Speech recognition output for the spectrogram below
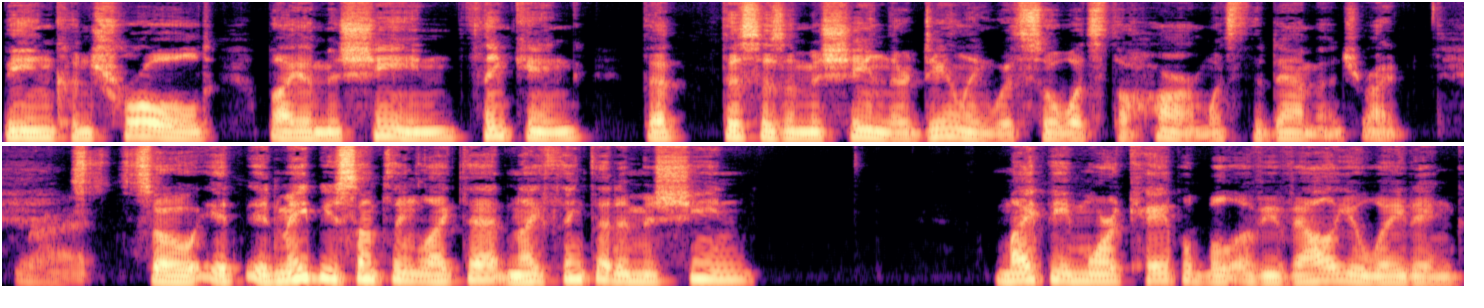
being controlled by a machine, thinking that this is a machine they're dealing with. So, what's the harm? What's the damage, right? Right. So, it, it may be something like that. And I think that a machine might be more capable of evaluating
